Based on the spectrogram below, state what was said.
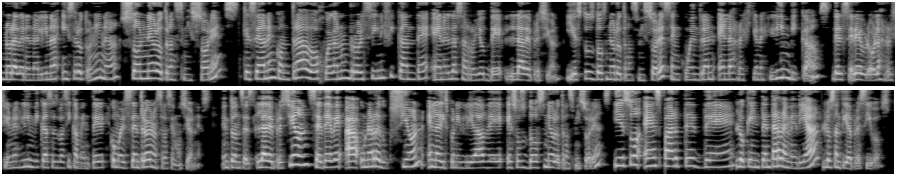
noradrenalina y serotonina, son neurotransmisores que se han encontrado juegan un rol significante en el desarrollo de la depresión. Y estos dos neurotransmisores se encuentran en las regiones límbicas del cerebro. Las regiones límbicas es básicamente como el centro de nuestras emociones. Entonces, la depresión se debe a una reducción en la disponibilidad de esos dos neurotransmisores y eso es parte de lo que intenta remediar los antidepresivos.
